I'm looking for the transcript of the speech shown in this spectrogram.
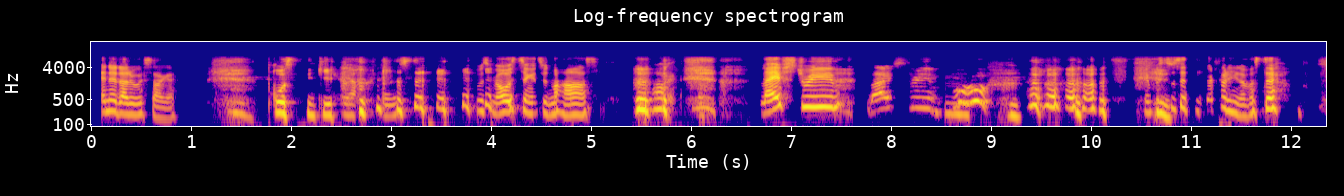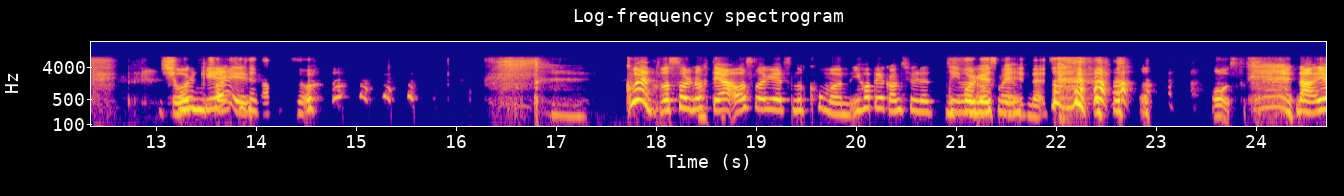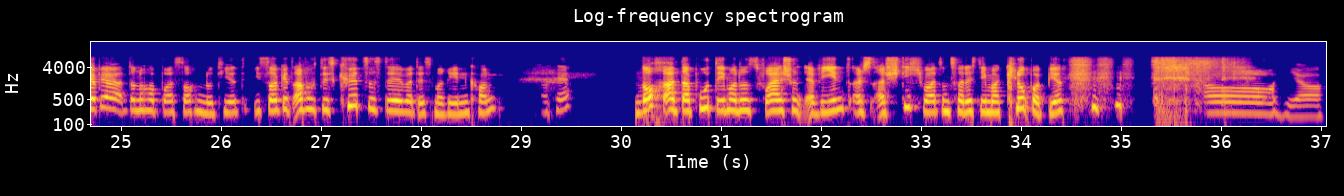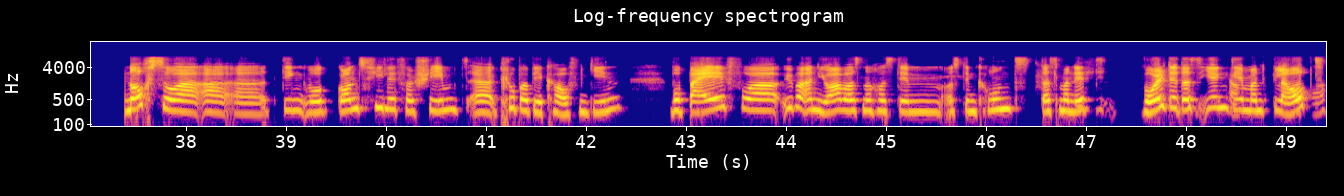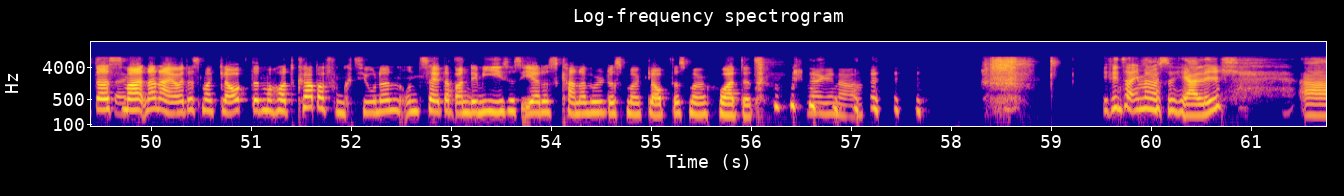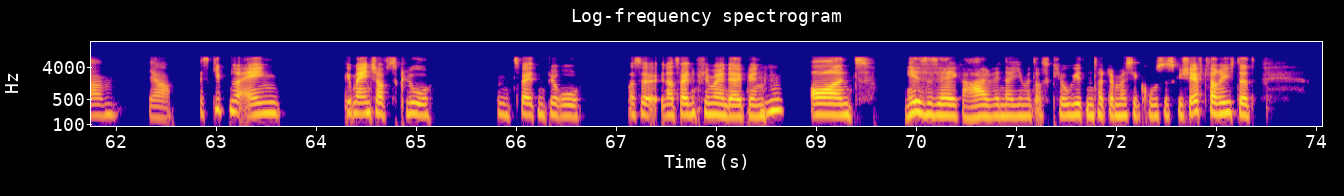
Ende der Durchsage. Prost, Niki. Ja, Prost. Ich muss mich ausziehen, jetzt wird mein Haas. Ach, Livestream! Livestream! Mhm. Ich muss zusätzlich Geld verdienen, was der? Schulden Okay. So. Gut, was soll nach der Aussage jetzt noch kommen? Ich habe ja ganz viele Themen. Die Folge ist beendet. Prost. Nein, ich habe ja da noch ein paar Sachen notiert. Ich sage jetzt einfach das Kürzeste, über das man reden kann. Okay. Noch ein Tabuthema, du hast vorher schon erwähnt, als, als Stichwort, und zwar das Thema Klopapier. Oh, ja. noch so ein, ein, ein Ding, wo ganz viele verschämt äh, Klopapier kaufen gehen. Wobei vor über ein Jahr war es noch aus dem, aus dem Grund, dass man nicht wollte, dass irgendjemand glaubt, dass man, nein, nein, aber dass man glaubt, dass man hat Körperfunktionen und seit der. Pandemie ist es eher, dass keiner will, dass man glaubt, dass man hortet. Ja, genau. Ich finde es auch immer noch so herrlich. Ähm, ja, es gibt nur ein Gemeinschaftsklo im zweiten Büro, also in der zweiten Firma, in der ich bin. Mhm. Und mir ist es ja egal, wenn da jemand aufs Klo geht und hat einmal sein großes Geschäft verrichtet.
